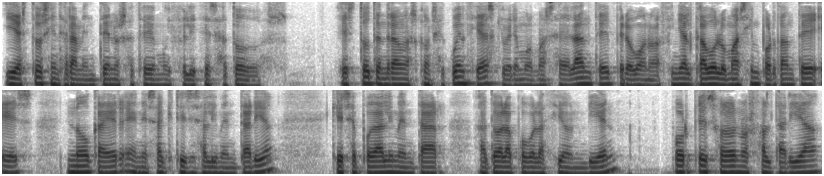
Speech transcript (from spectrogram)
y esto sinceramente nos hace muy felices a todos. Esto tendrá unas consecuencias que veremos más adelante, pero bueno, al fin y al cabo lo más importante es no caer en esa crisis alimentaria, que se pueda alimentar a toda la población bien, porque solo nos faltaría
